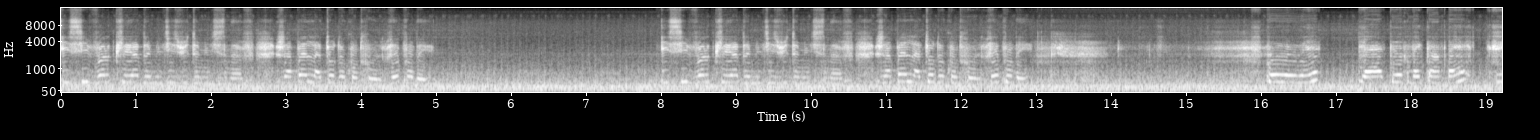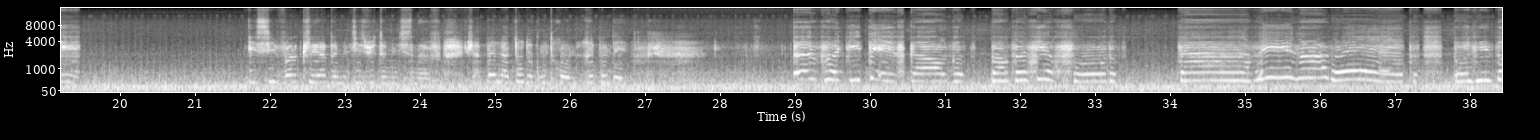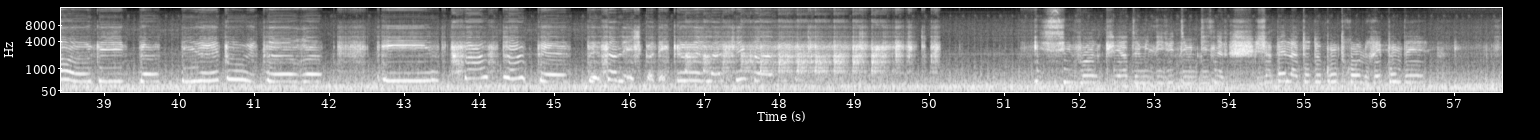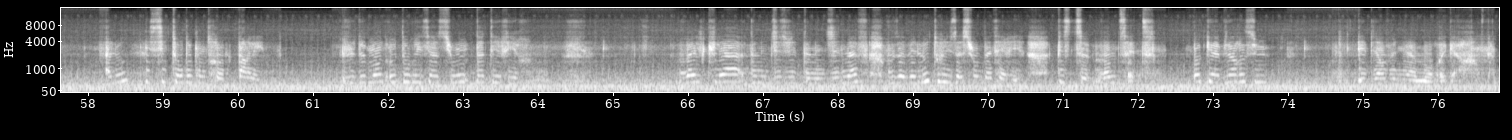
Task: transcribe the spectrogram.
Ici vol Cléa 2018-2019. J'appelle la tour de contrôle. Répondez. Ici vol Cléa 2018-2019. J'appelle la tour de contrôle. Répondez. Oui, la tour de contrôle. Ici vol Cléa 2018-2019. J'appelle la tour de contrôle. Répondez. Tête. Désolé, je connais que la suite. Ici vol Cléa 2018-2019. J'appelle la tour de contrôle. Répondez. Allô? Ici tour de contrôle. Parlez. Je demande autorisation d'atterrir. Vol Cléa 2018-2019. Vous avez l'autorisation d'atterrir. Piste 27. Ok, bien reçu. Et bienvenue à mon regard.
